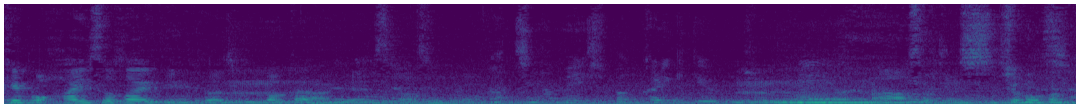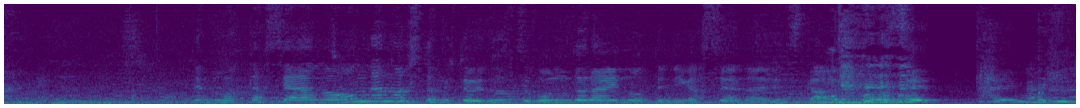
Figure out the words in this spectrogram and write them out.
結構ハイソサイティの人たちばっかりなんじゃないですか、あそこ街の名士ばっかり来てるんですようん。ねはああそうです。でも私あの女の人一人ずつゴンドラに乗って逃がすじゃないですか。絶対無理。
